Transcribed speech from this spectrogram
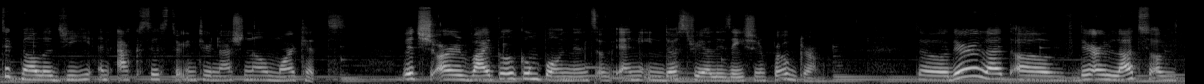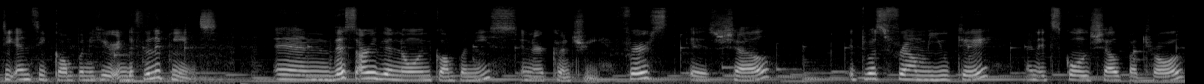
technology and access to international markets, which are vital components of any industrialization program. So there are a lot of there are lots of TNC company here in the Philippines. And these are the known companies in our country. First is Shell. It was from UK and it's called Shell Patrol.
